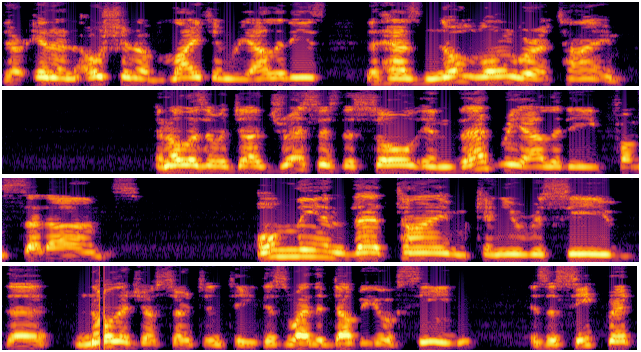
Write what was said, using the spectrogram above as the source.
They're in an ocean of light and realities that has no longer a time. And Allah dresses the soul in that reality from salams. Only in that time can you receive the knowledge of certainty. This is why the W of seen is a secret.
